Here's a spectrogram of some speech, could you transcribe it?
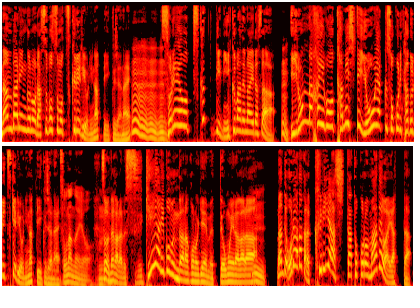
ナンバリングのラスボスも作れるようになっていくじゃない、うんうんうんうん。それを作りに行くまでの間さ、うんいろんな配合を試してようやくそこにたどり着けるようになっていくじゃない、そうなのよ。んそう、だからすげえやり込むんだな、このゲームって思いながら。うん。なんで俺はだからクリアしたところまではやった。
